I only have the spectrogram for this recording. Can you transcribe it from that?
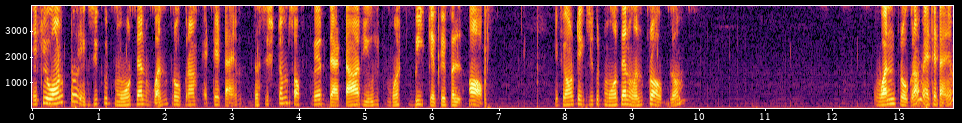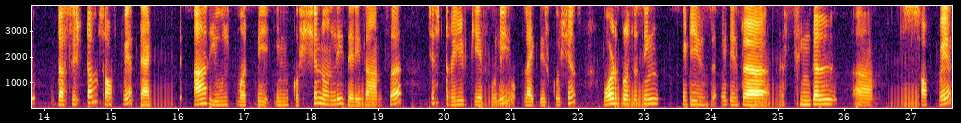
If you want to execute more than one program at a time the system software that are used must be capable of. If you want to execute more than one problem one program at a time. The system software that are used must be in question only. There is answer. Just read carefully like these questions. Word processing it is it is a single uh, software.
